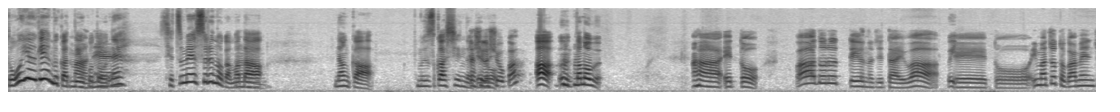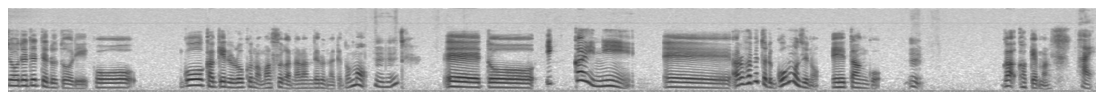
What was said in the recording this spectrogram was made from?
どういうゲームかっていうことをね,、まあね。説明するのがまた、なんか難しいんだけ私どがしようか？あうん頼む。あーえっと、ワードルっていうの自体は、えっと、今ちょっと画面上で出てる通り、こう、5×6 のマスが並んでるんだけども、ふんふんえっと、1回に、えーアルファベットで5文字の英単語うん。が書けます。はい。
